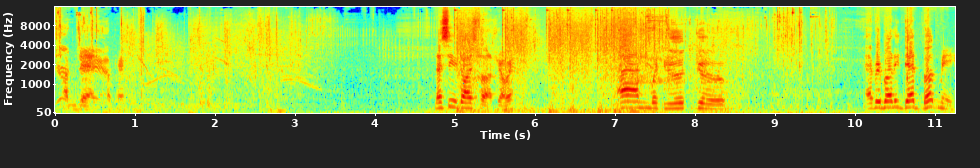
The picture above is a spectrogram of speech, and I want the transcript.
You're I'm dead. Okay. Let's see who dies first, shall we? And we're good to go. Everybody dead but me.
